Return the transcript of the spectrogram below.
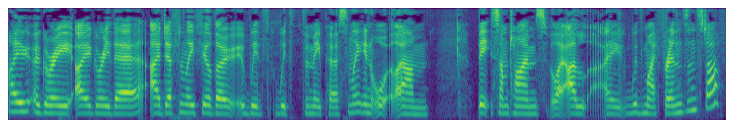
I agree. I agree there. I definitely feel though with with for me personally, in all- um, be sometimes like I, I with my friends and stuff.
